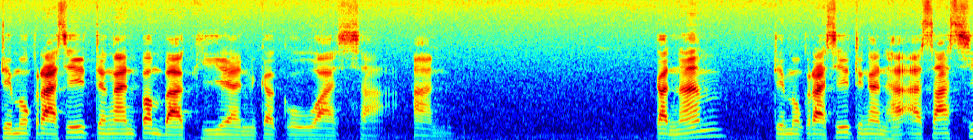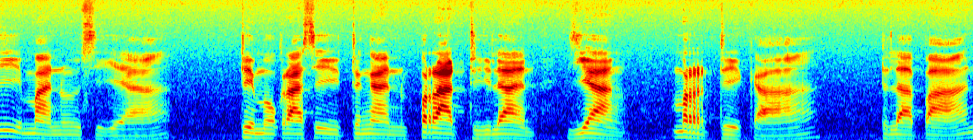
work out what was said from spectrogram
demokrasi dengan pembagian kekuasaan. Keenam, demokrasi dengan hak asasi manusia, demokrasi dengan peradilan yang merdeka, delapan,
